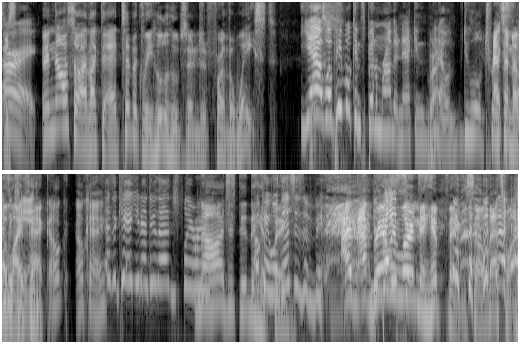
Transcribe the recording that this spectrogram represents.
just- All right. and also, I'd like to add. Typically, hula hoops are just for the waist. Yeah, Yes. well, people can spin them around their neck and Right. you know do little tricks. That's another as a life kid. hack. Okay. okay. As a kid, you didn't do that. Just play around. No, I just did the hip. Okay, hip well, thing. this is a. ve- I, I the barely learned the hip thing, so that's why.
